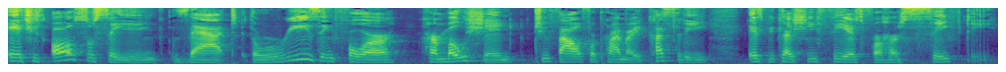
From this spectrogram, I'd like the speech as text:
And she's also saying that the reason for her motion to file for primary custody is because she fears for her safety.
